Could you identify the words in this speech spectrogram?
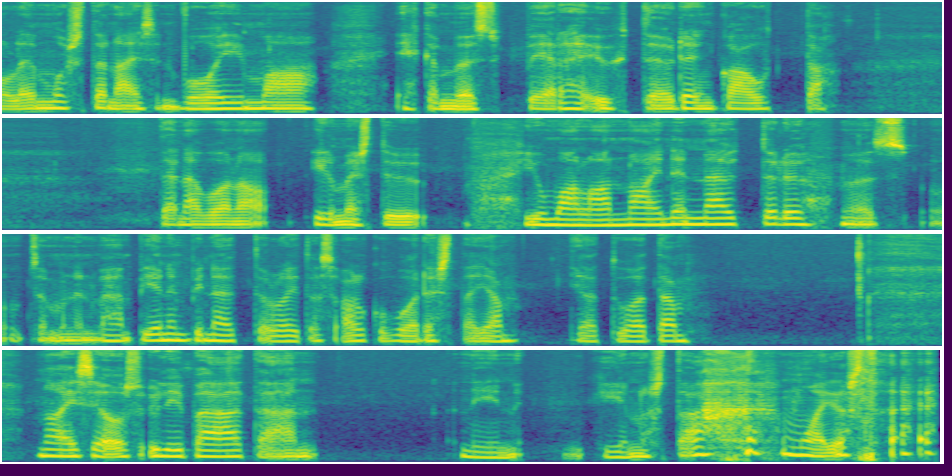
olemusta, naisen voimaa, ehkä myös perheyhteyden kautta. Tänä vuonna ilmestyy Jumalan nainen näyttely, myös semmoinen vähän pienempi näyttely oli tuossa alkuvuodesta ja, ja tuota, naiseus ylipäätään niin kiinnostaa mua jostain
